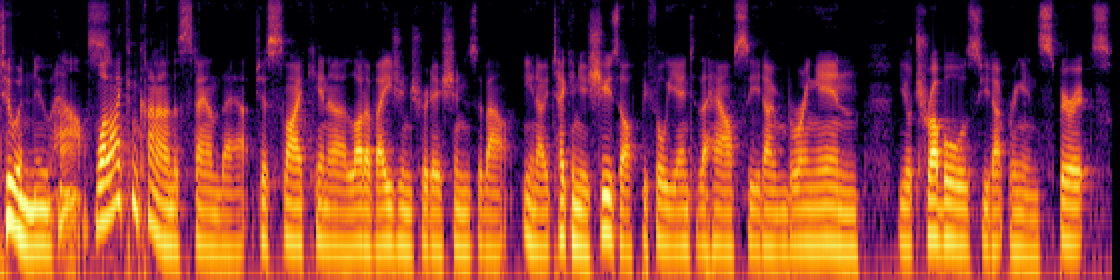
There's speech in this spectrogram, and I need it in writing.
to a new house. Well, I can kind of understand that. Just like in a lot of Asian traditions about, you know, taking your shoes off before you enter the house so you don't bring in your troubles, you don't bring in spirits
